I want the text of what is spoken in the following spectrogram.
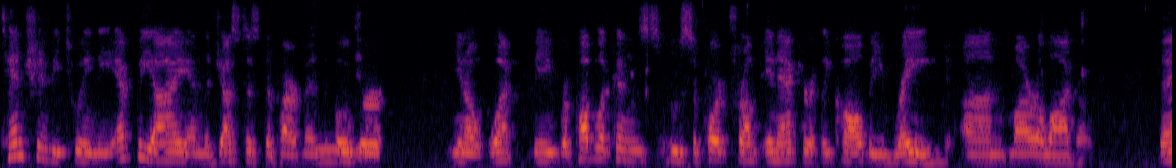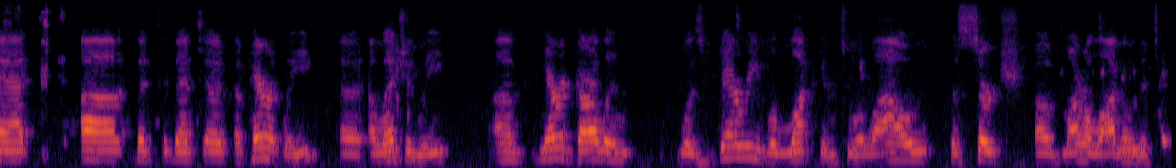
tension between the FBI and the Justice Department over, you know, what the Republicans who support Trump inaccurately call the raid on Mar-a-Lago that uh, that that uh, apparently, uh, allegedly, um, Merrick Garland was very reluctant to allow the search of Mar-a-Lago to take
